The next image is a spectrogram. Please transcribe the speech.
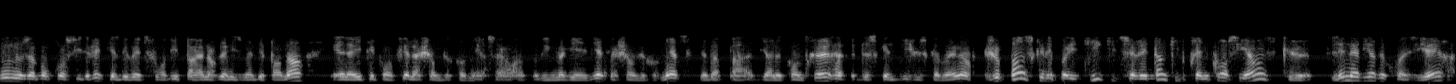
nous, nous avons considéré qu'elle devait être fournie par un organisme indépendant et elle a été confiée à la Chambre de commerce. Alors, vous imaginez bien que la Chambre de commerce ne va pas dire le contraire de ce qu'elle dit jusqu'à maintenant. Je pense que les politiques, il serait temps qu'ils prennent conscience que les navires de croisière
